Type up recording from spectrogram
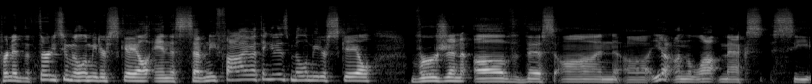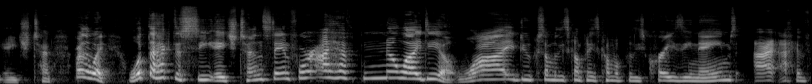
Printed the 32 millimeter scale and the 75, I think it is, millimeter scale version of this on, uh, yeah, on the Lotmaxx CH10. By the way, what the heck does CH10 stand for? I have no idea. Why do some of these companies come up with these crazy names? I, I have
